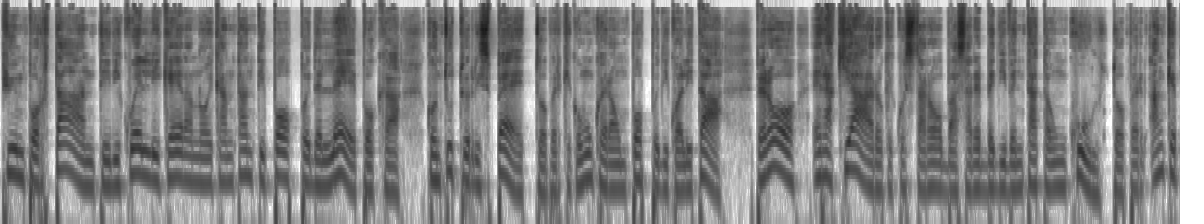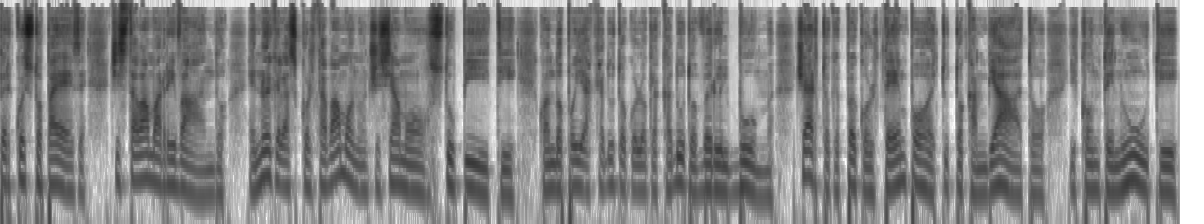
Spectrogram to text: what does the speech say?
più importanti di quelli che erano i cantanti pop dell'epoca, con tutto il rispetto, perché comunque era un pop di qualità, però era chiaro che questa roba sarebbe diventata un culto per, anche per questo paese, ci stavamo arrivando e noi che l'ascoltavamo non ci siamo stupiti quando poi è accaduto quello che è accaduto, ovvero il boom. Certo che poi col tempo è tutto cambiato, i contenuti,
